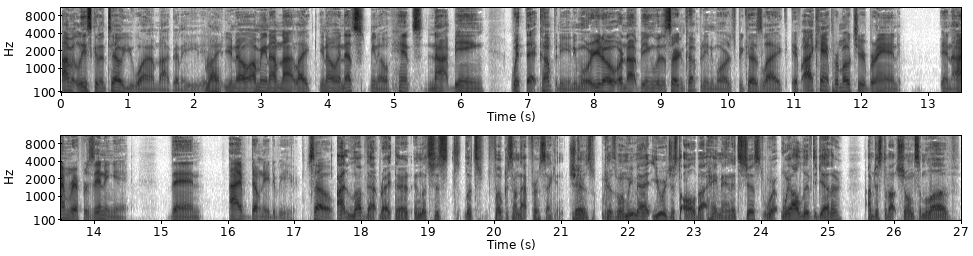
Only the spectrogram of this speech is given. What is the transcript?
I'm at least gonna tell you why I'm not gonna eat it. Right. You know, I mean, I'm not like you know, and that's you know, hence not being with that company anymore. You know, or not being with a certain company anymore. It's because like if I can't promote your brand and I'm representing it, then I don't need to be here. So I love that right there. And let's just let's focus on that for a second. Sure. Because because when we met, you were just all about, hey man, it's just we're, we all live together. I'm just about showing some love.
